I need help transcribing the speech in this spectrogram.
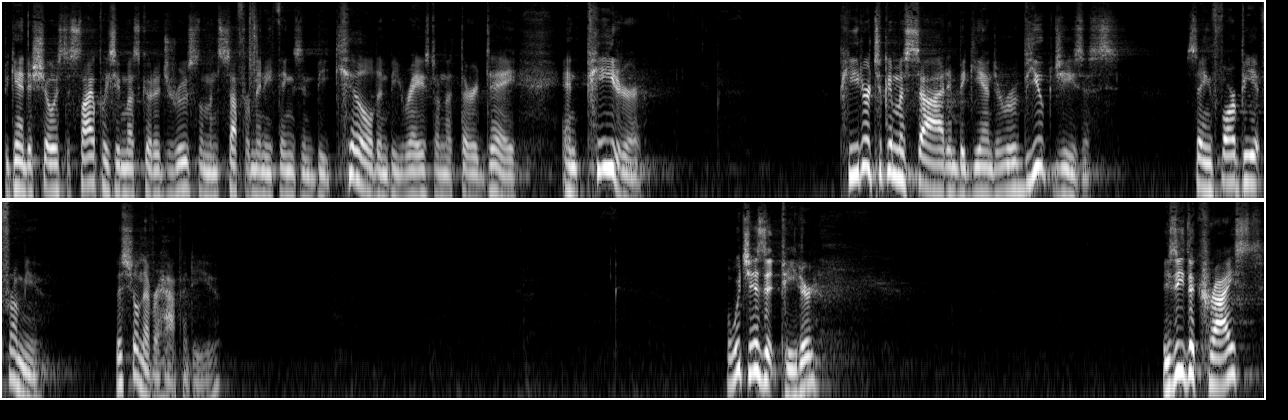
began to show his disciples he must go to Jerusalem and suffer many things and be killed and be raised on the third day. And Peter, Peter took him aside and began to rebuke Jesus, saying, Far be it from you. This shall never happen to you. Which is it, Peter? Is he the Christ?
